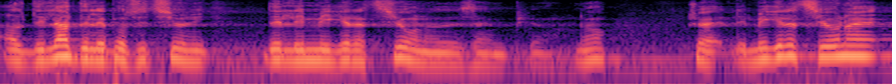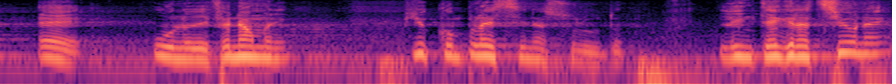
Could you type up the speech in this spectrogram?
al di là delle posizioni dell'immigrazione, ad esempio. No? Cioè l'immigrazione è uno dei fenomeni più complessi in assoluto, l'integrazione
